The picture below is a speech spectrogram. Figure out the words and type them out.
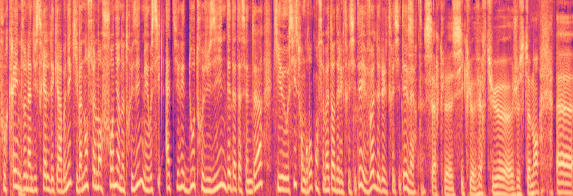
Pour créer une zone industrielle décarbonée qui va non seulement fournir notre usine, mais aussi attirer d'autres usines, des data centers, qui eux aussi sont gros consommateurs d'électricité et veulent de l'électricité verte. Cercle, cycle vertueux, justement. Euh,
